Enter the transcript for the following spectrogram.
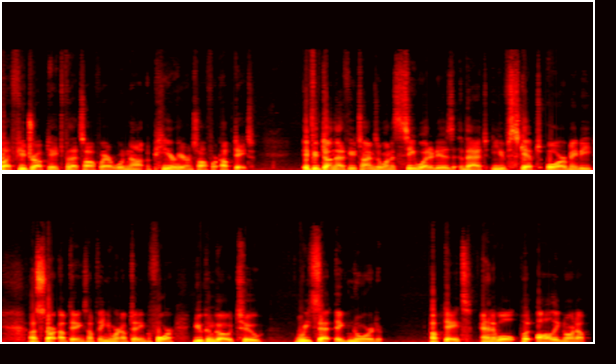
but future updates for that software would not appear here in Software Update. If you've done that a few times and want to see what it is that you've skipped or maybe uh, start updating something you weren't updating before, you can go to Reset Ignored updates and it will put all ignored up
